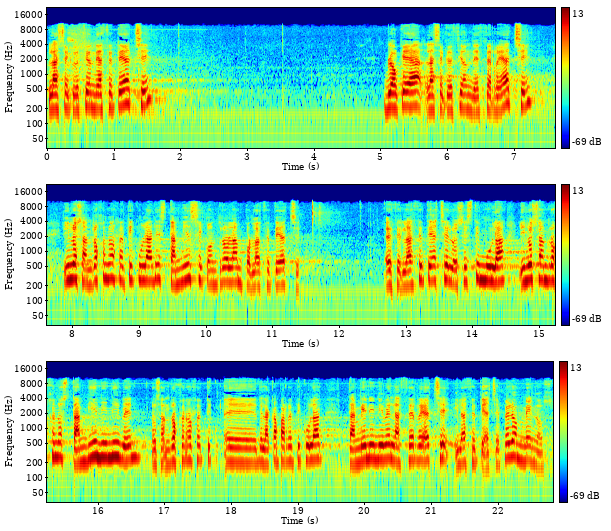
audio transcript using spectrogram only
la secreción de ACTH, bloquea la secreción de CRH y los andrógenos reticulares también se controlan por la ACTH. Es decir, la ACTH los estimula y los andrógenos también inhiben, los andrógenos eh, de la capa reticular también inhiben la CRH y la CTH, pero menos,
